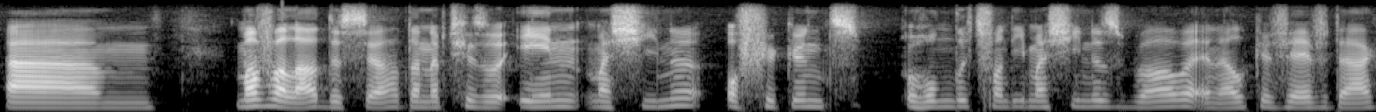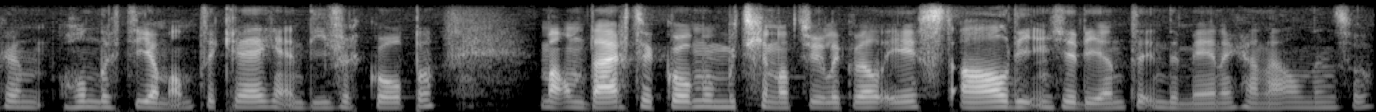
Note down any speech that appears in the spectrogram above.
Ehm, maar voilà, dus ja, dan heb je zo één machine. Of je kunt 100 van die machines bouwen en elke vijf dagen 100 diamanten krijgen en die verkopen. Maar om daar te komen moet je natuurlijk wel eerst al die ingrediënten in de mijnen gaan halen en zo.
